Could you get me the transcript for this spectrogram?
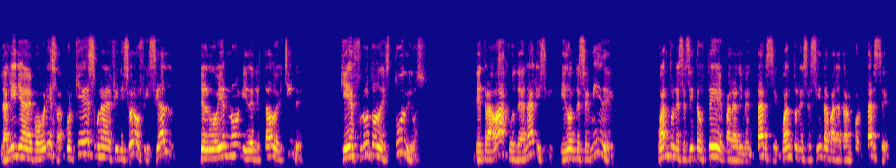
la línea de pobreza? Porque es una definición oficial del gobierno y del Estado de Chile, que es fruto de estudios, de trabajos, de análisis, y donde se mide cuánto necesita usted para alimentarse, cuánto necesita para transportarse,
